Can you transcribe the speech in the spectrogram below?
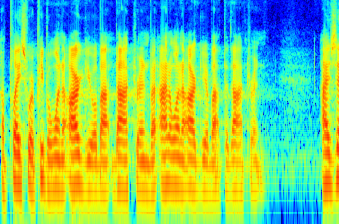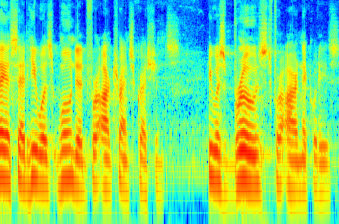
a place where people want to argue about doctrine, but I don't want to argue about the doctrine. Isaiah said, He was wounded for our transgressions, He was bruised for our iniquities.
